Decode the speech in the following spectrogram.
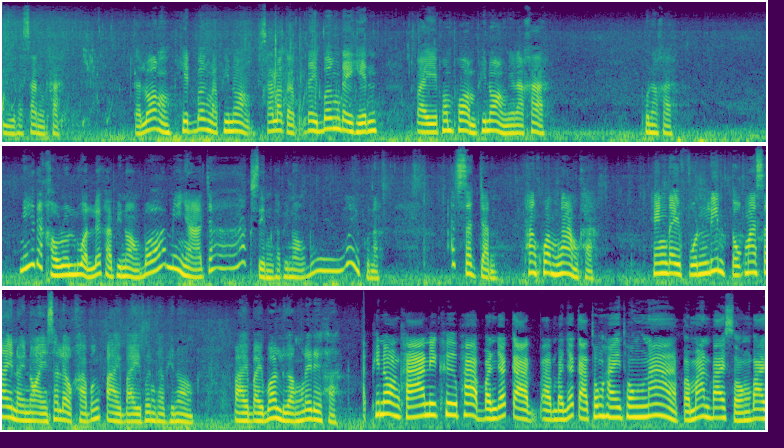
ปีพะสันค่ะก็ล่องเฮ็ดเบิ้งละพี่น้องซาเราก็ได้เบิ้งได้เห็นไปพร้อมๆพี่น้องนี่ละค่ะพูดนะคะมีแต่เขาล้วนๆเลยค่ะ พี่น้องบ่มีหยาจักเส้นค่ะพี่น้องบุ้ยพูดนะอัศจรรย์ทางความงามค่ะแห่งใดฝนลิ้นตกมาใส่หน่อยๆซะแล้วค่ะเบิ้งปลายใบเพิ่นค่ะพี่น้อง ปลายใบบ่เหลืองเลยเลยค่ะ พี่น้องคะนี่คือภาพบรรยากาศบรรยากาศทงไฮทงหน้าประมาณบ่ายสองบ่าย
